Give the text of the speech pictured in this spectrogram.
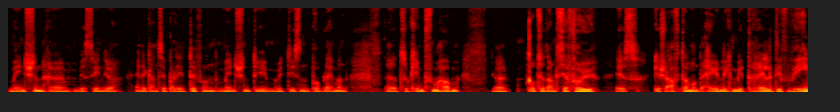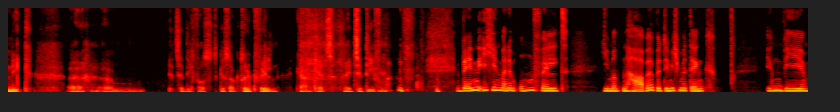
Menschen, äh, wir sehen ja eine ganze Palette von Menschen, die mit diesen Problemen äh, zu kämpfen haben, äh, Gott sei Dank sehr früh es geschafft haben und eigentlich mit relativ wenig, ähm, jetzt hätte ich fast gesagt, Rückfällen Krankheitsrezidiven. Wenn ich in meinem Umfeld jemanden habe, bei dem ich mir denke, irgendwie,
